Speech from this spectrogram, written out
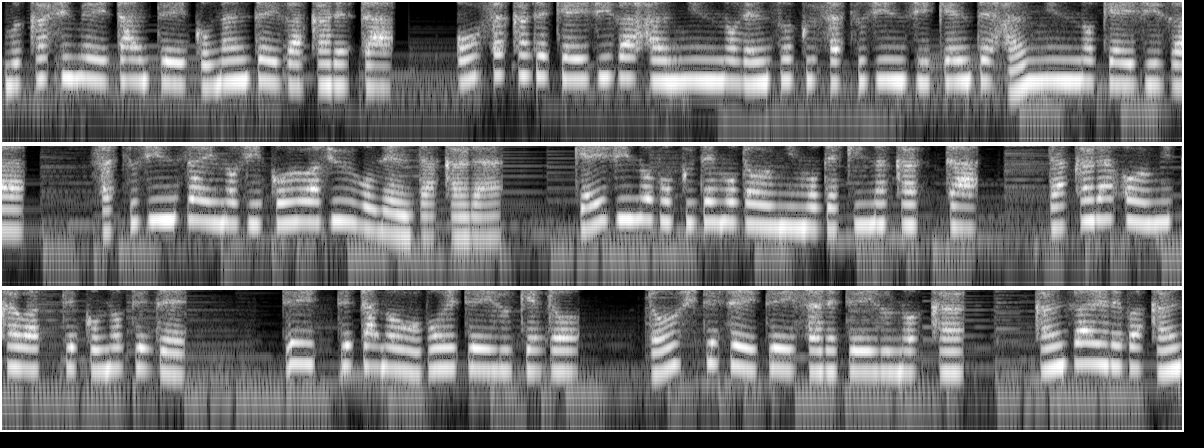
昔名探偵コナンで描かれた、大阪で刑事が犯人の連続殺人事件で犯人の刑事が、殺人罪の時効は15年だから、刑事の僕でもどうにもできなかった。だから法に代わってこの手で、って言ってたのを覚えているけど、どうして制定されているのか、考えれば考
